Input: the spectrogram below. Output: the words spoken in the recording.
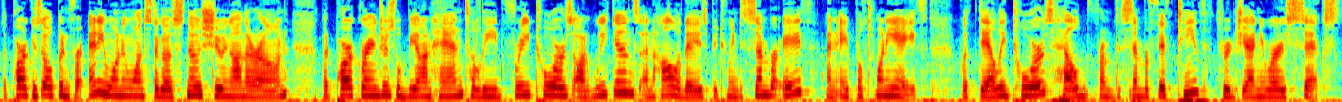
The park is open for anyone who wants to go snowshoeing on their own, but park rangers will be on hand to lead free tours on weekends and holidays between December 8th and April 28th, with daily tours held from December 15th through January 6th.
